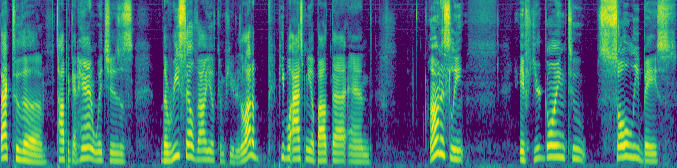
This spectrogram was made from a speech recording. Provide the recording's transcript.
back to the topic at hand, which is the resale value of computers. A lot of people ask me about that, and honestly, if you're going to solely base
